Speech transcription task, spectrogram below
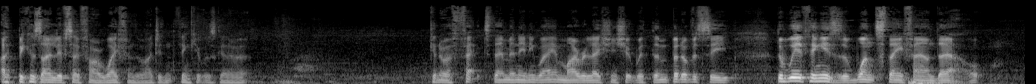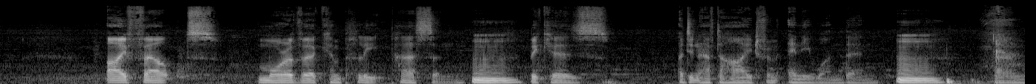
I, because I live so far away from them, I didn't think it was going to going to affect them in any way in my relationship with them. But obviously, the weird thing is that once they found out, I felt more of a complete person mm. because I didn't have to hide from anyone then. Mm. Um,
